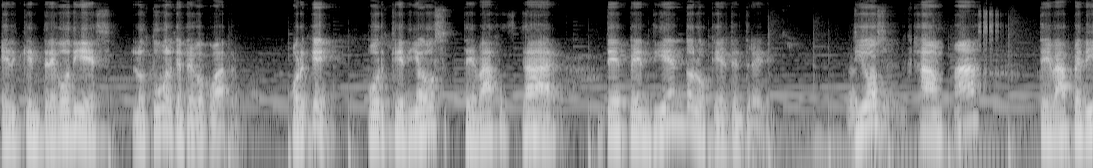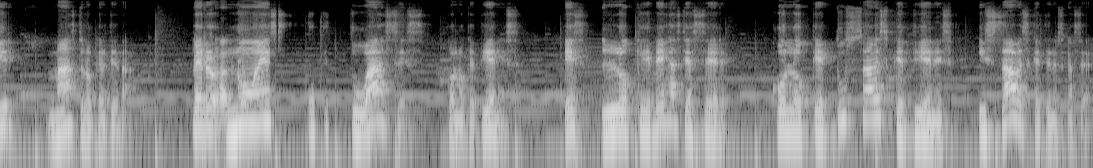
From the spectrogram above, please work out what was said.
el que entregó 10, lo tuvo el que entregó cuatro. ¿Por qué? Porque Dios te va a juzgar dependiendo lo que Él te entregue. Dios jamás te va a pedir más de lo que Él te da. Pero no es lo que tú haces con lo que tienes, es lo que dejas de hacer con lo que tú sabes que tienes y sabes que tienes que hacer.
